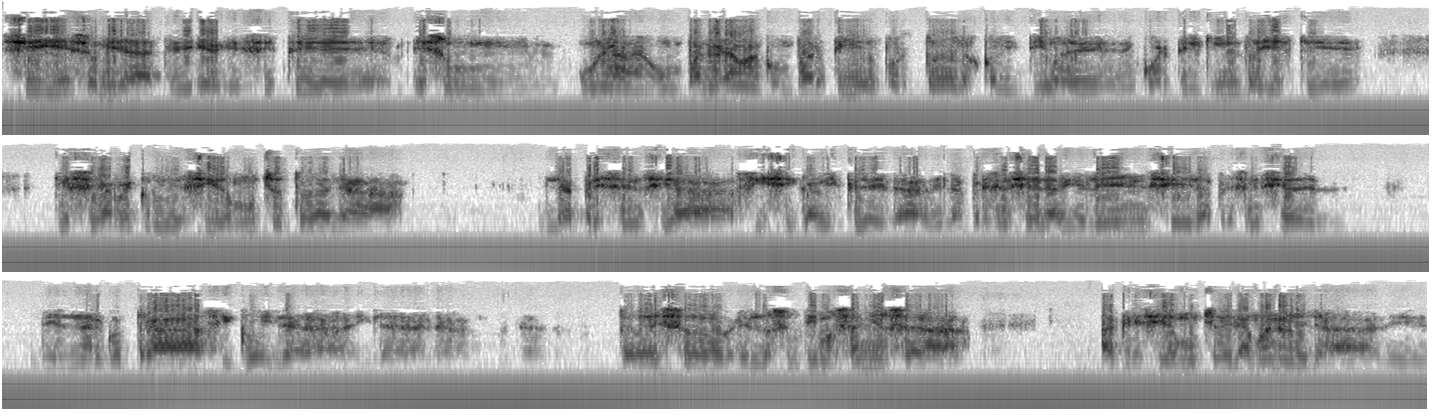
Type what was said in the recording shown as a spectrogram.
Sí, eso, mira, te diría que es, este, es un, un panorama compartido por todos los colectivos de, Cuartel Quinto y es que, que se ha recrudecido mucho toda la, la presencia física, viste, de la, de la presencia de la violencia y la presencia del, del narcotráfico y la, y la, todo eso en los últimos años ha, ha crecido mucho de la mano de la, de la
